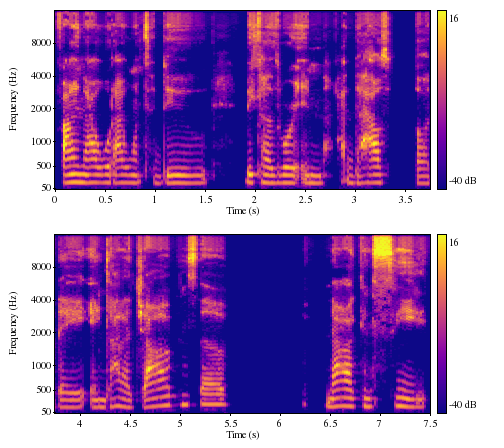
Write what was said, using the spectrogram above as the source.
find out what I want to do because we're in the house all day and got a job and stuff. Now I can see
